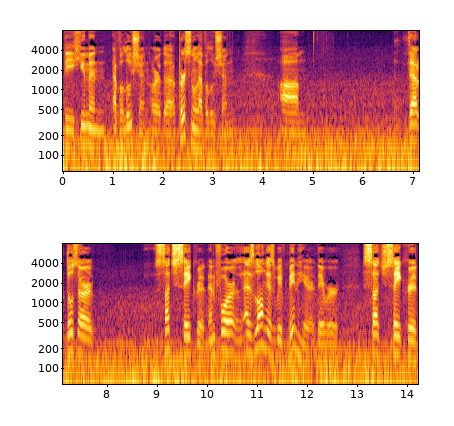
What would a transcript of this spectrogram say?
the human evolution or the personal evolution. Um, that those are such sacred, and for as long as we've been here, they were such sacred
